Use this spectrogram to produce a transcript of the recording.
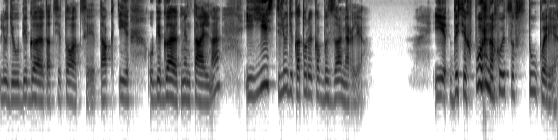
люди убегают от ситуации, так и убегают ментально. И есть люди, которые как бы замерли и до сих пор находятся в ступоре.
